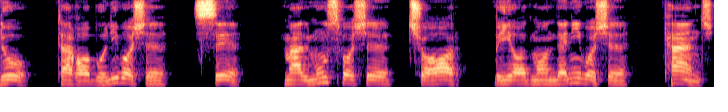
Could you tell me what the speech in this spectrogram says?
دو تقابلی باشه، سه ملموس باشه، چهار به یادماندنی باشه، پنج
